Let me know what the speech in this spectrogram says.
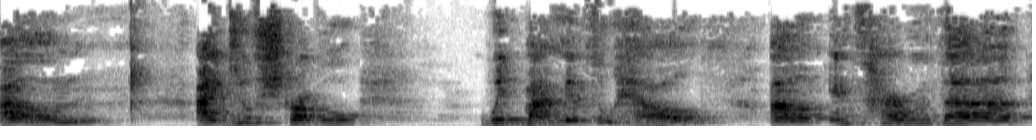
um, I do struggle with my mental health um, in terms of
